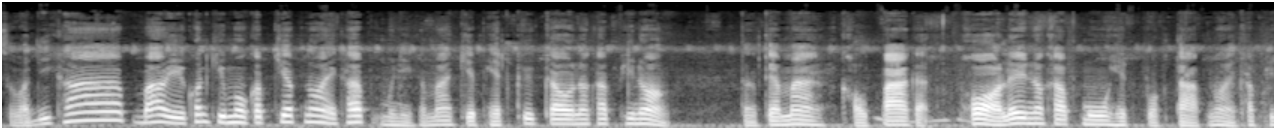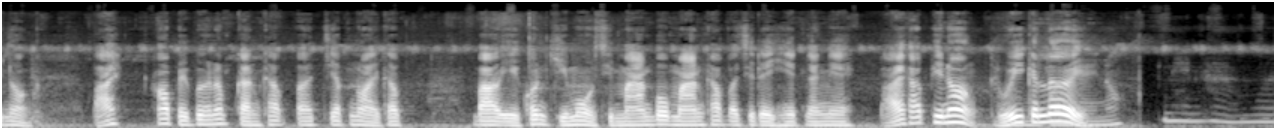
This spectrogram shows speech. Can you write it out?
สวัสดีครับบ้าวเอกคนขี้โมกกับเจี๊ยบน้อยครับมื้อนี้ก็มาเก็บเห็ดคือเก่านะครับพี่น้องตั้งแต่มาเขาปลากับพ่อเลยเนาะครับหมูเห็ดปวกตาบน้อยครับพี่น้องไปเข้าไปเบิ่งน้ำกันครับว่าเจี๊ยบน้อยกับบ้าวเอกคนขี้โมสิมานบ่มานครับว่าจะได้เห็ดหยังไงไปครับพี่น้องลุยกันเลยเนาะแม่นค่ะมือ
